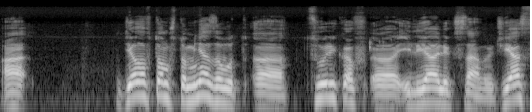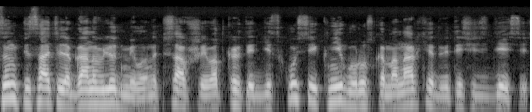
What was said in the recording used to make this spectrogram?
А, дело в том, что меня зовут э, Цуриков э, Илья Александрович. Я сын писателя Гановой Людмилы, написавшей в открытой дискуссии книгу «Русская монархия-2010»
